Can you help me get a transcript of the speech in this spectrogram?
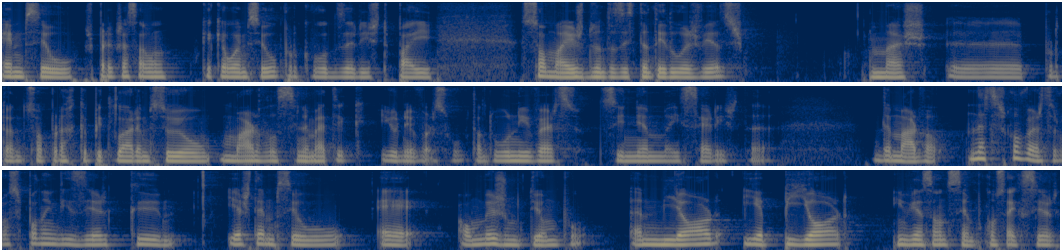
MCU. Espero que já saibam o que é, que é o MCU, porque vou dizer isto para aí só mais 272 vezes. Mas, uh, portanto, só para recapitular, MCU é o Marvel Cinematic Universe, portanto, o universo de cinema e séries da, da Marvel. Nestas conversas, vocês podem dizer que este MCU é, ao mesmo tempo, a melhor e a pior invenção de sempre. Consegue ser,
